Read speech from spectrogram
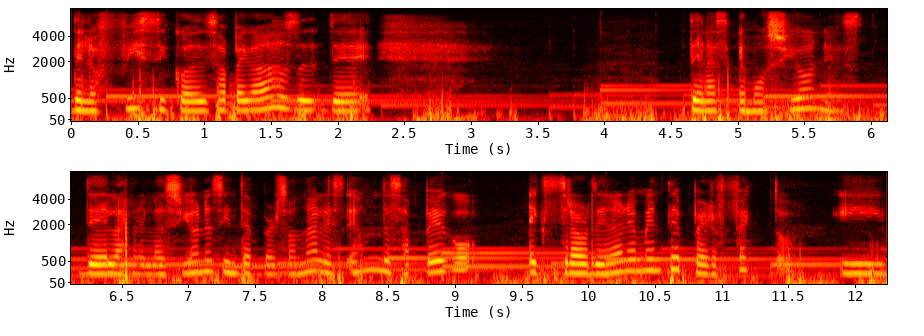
de lo físico, desapegadas de, de, de las emociones, de las relaciones interpersonales. Es un desapego extraordinariamente perfecto. Y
